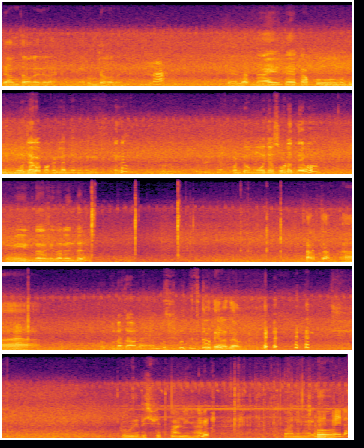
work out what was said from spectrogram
जाम चावलाय त्याला. मारून ठेवला नाही ना. नाही नाही त्या कापू मोजाला पकडला त्याने लगेच. है ना? पण तो मोजा सोडत नाही बा. मी एकदा हे झाल्यानंतर. चाल चाल हा. तो तुला चावला तू त्याला जाऊ बघू दे पिशवीत पाणी आहे? पाणी आहे? हो. खायला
